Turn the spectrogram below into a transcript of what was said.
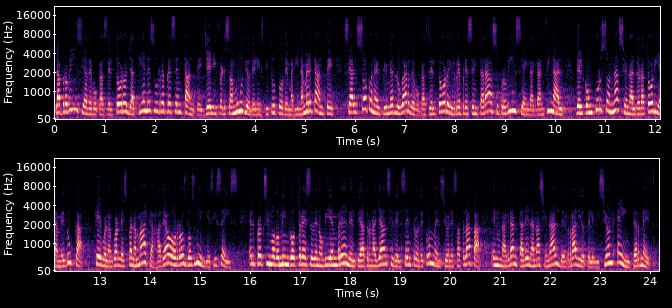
La provincia de Bocas del Toro ya tiene su representante. Jennifer Zamudio del Instituto de Marina Mercante se alzó con el primer lugar de Bocas del Toro y representará a su provincia en la gran final del concurso nacional de oratoria Meduca, que Languarles Panamá, Caja de Ahorros 2016. El próximo domingo 13 de noviembre en el Teatro Nayansi del Centro de Convenciones Atlapa, en una gran cadena nacional de radio, televisión e internet.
